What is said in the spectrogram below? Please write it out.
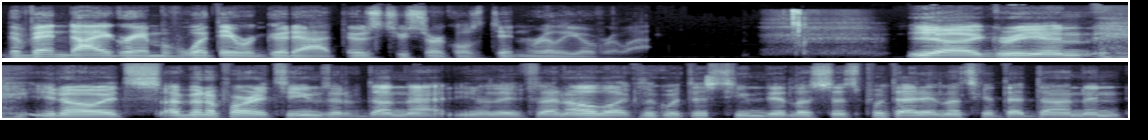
The Venn diagram of what they were good at, those two circles didn't really overlap. Yeah, I agree. And you know, it's I've been a part of teams that have done that. You know, they've done, oh, like look what this team did. Let's just put that in. Let's get that done. And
